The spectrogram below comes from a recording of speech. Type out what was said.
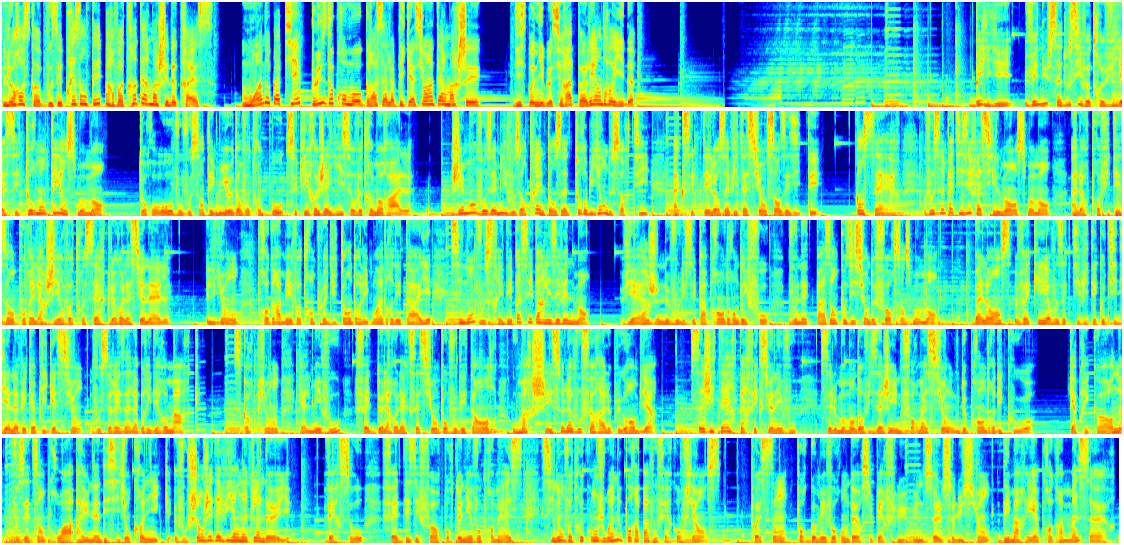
L'horoscope vous est présenté par votre Intermarché de Cresse. Moins de papier, plus de promos grâce à l'application Intermarché. Disponible sur Apple et Android. Bélier, Vénus adoucit votre vie assez tourmentée en ce moment. Taureau, vous vous sentez mieux dans votre peau, ce qui rejaillit sur votre morale. Gémeaux, vos amis vous entraînent dans un tourbillon de sorties. Acceptez leurs invitations sans hésiter. Cancer, vous sympathisez facilement en ce moment, alors profitez-en pour élargir votre cercle relationnel. Lion, programmez votre emploi du temps dans les moindres détails, sinon vous serez dépassé par les événements. Vierge, ne vous laissez pas prendre en défaut, vous n'êtes pas en position de force en ce moment. Balance, vaquez à vos activités quotidiennes avec application, vous serez à l'abri des remarques. Scorpion, calmez-vous, faites de la relaxation pour vous détendre ou marchez, cela vous fera le plus grand bien. Sagittaire, perfectionnez-vous. C'est le moment d'envisager une formation ou de prendre des cours. Capricorne, vous êtes en proie à une indécision chronique. Vous changez d'avis en un clin d'œil. Verseau, faites des efforts pour tenir vos promesses, sinon votre conjoint ne pourra pas vous faire confiance. Poisson, pour gommer vos rondeurs superflues, une seule solution, démarrer un programme minceur.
